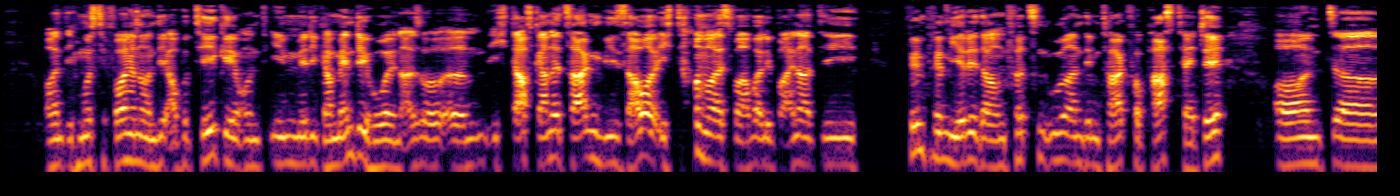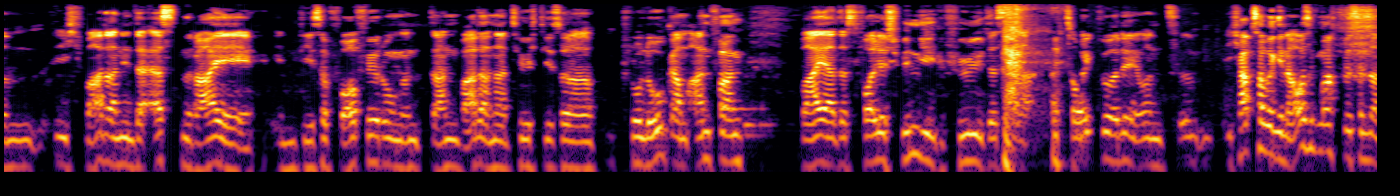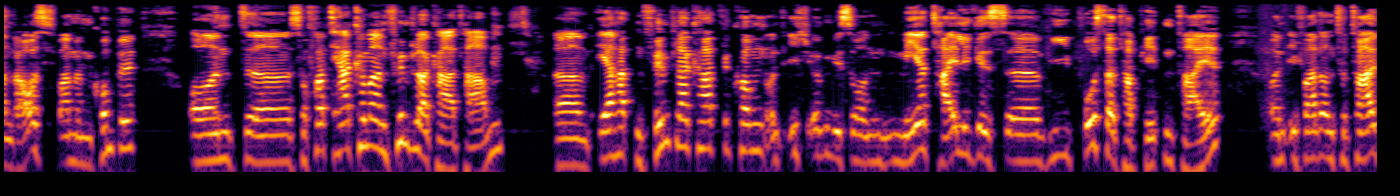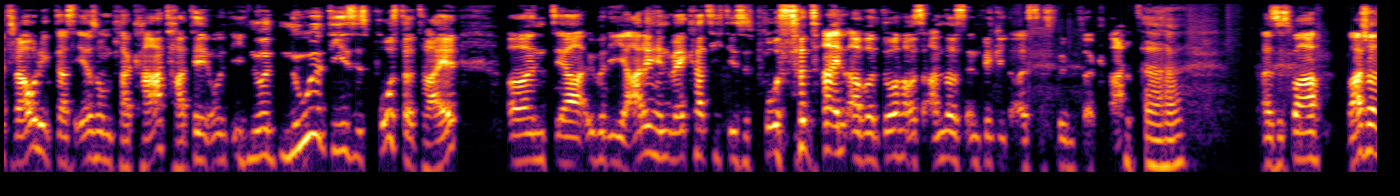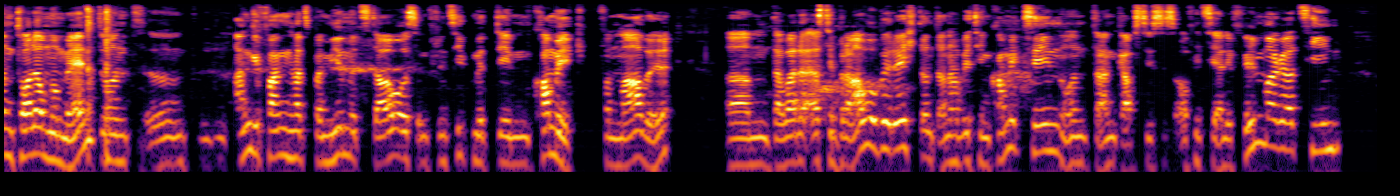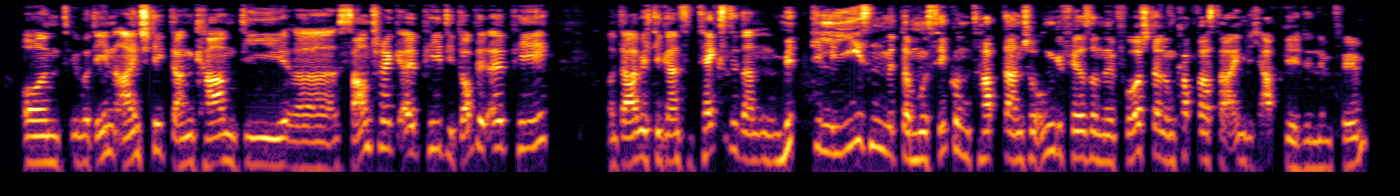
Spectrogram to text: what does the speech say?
und ich musste vorher noch in die Apotheke und ihm Medikamente holen. Also ähm, ich darf gar nicht sagen, wie sauer ich damals war, weil ich beinahe die Filmpremiere da um 14 Uhr an dem Tag verpasst hätte. Und ähm, ich war dann in der ersten Reihe in dieser Vorführung und dann war da natürlich dieser Prolog am Anfang, war ja das volle Schwindelgefühl, das da erzeugt wurde. Und ähm, ich habe es aber genauso gemacht. Wir sind dann raus. Ich war mit einem Kumpel und äh, sofort, ja, können wir ein Filmplakat haben. Ähm, er hat ein Filmplakat bekommen und ich irgendwie so ein mehrteiliges äh, wie Postertapetenteil. Und ich war dann total traurig, dass er so ein Plakat hatte und ich nur, nur dieses Posterteil. Und ja, über die Jahre hinweg hat sich dieses Posterteil aber durchaus anders entwickelt als das Filmplakat. Aha. Also es war, war schon ein toller Moment und äh, angefangen hat es bei mir mit Star Wars im Prinzip mit dem Comic von Marvel. Ähm, da war der erste Bravo-Bericht und dann habe ich den Comic gesehen und dann gab es dieses offizielle Filmmagazin und über den Einstieg dann kam die äh, Soundtrack-LP, die Doppel-LP und da habe ich die ganzen Texte dann mitgelesen mit der Musik und habe dann schon ungefähr so eine Vorstellung gehabt, was da eigentlich abgeht in dem Film.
